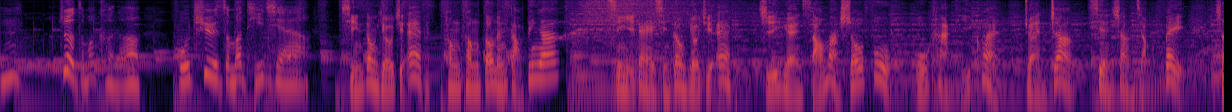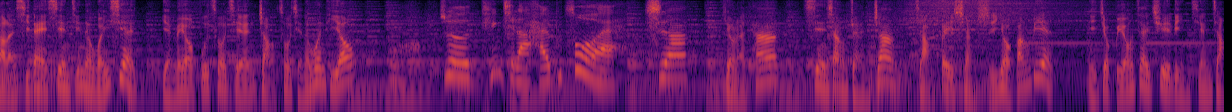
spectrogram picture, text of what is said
嗯，这怎么可能？不去怎么提钱啊？行动邮局 App 通通都能搞定啊！新一代行动邮局 App 支援扫码收付、无卡提款、转账、线上缴费，少了携带现金的危险，也没有付错钱、找错钱的问题哦。这听起来还不错哎，是啊。有了它，线上转账缴费省时又方便，你就不用再去领钱缴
